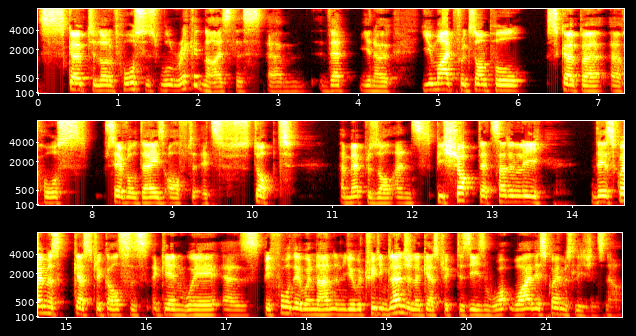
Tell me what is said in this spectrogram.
scoped a lot of horses will recognize this. Um, that you know, you might, for example, scope a, a horse several days after it's stopped a omeprazole and be shocked that suddenly there's squamous gastric ulcers again, whereas before there were none and you were treating glandular gastric disease and what, why are there squamous lesions now?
